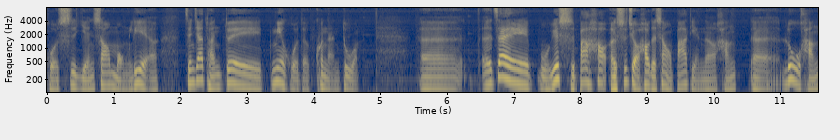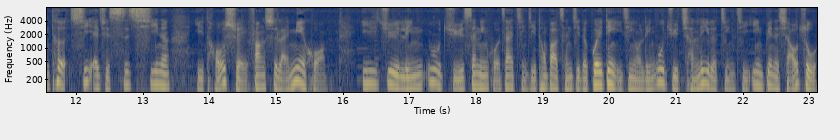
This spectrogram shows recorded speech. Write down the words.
火势燃烧猛烈啊，增加团队灭火的困难度。呃，而在五月十八号、呃十九号的上午八点呢，航呃陆航特 CH 四七呢，以投水方式来灭火。依据林务局森林火灾紧急通报层级的规定，已经有林务局成立了紧急应变的小组，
